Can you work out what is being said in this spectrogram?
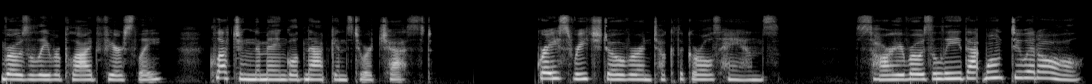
Rosalie replied fiercely, clutching the mangled napkins to her chest. Grace reached over and took the girl's hands. Sorry, Rosalie, that won't do at all.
